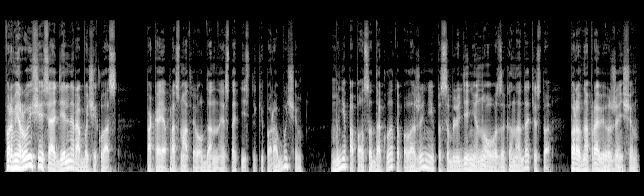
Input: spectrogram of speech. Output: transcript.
формирующейся отдельный рабочий класс. Пока я просматривал данные статистики по рабочим, мне попался доклад о положении по соблюдению нового законодательства по равноправию женщин.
